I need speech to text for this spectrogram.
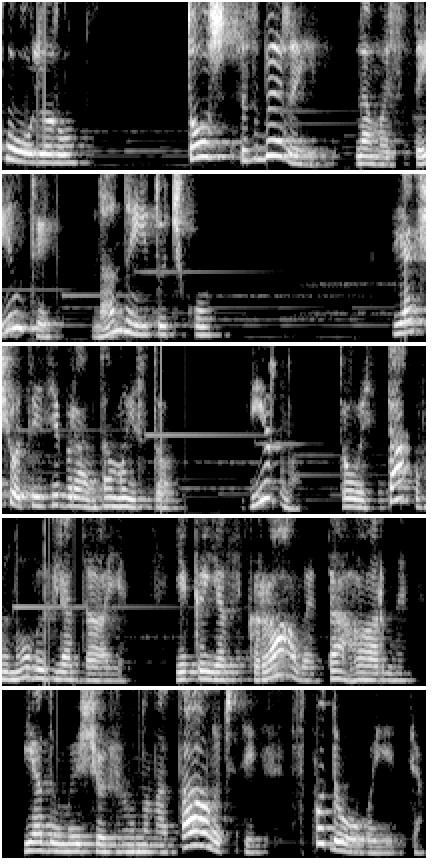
кольору. Тож збери намистинки на ниточку. Якщо ти зібрав намисто вірно, то ось так воно виглядає, яке яскраве та гарне. Я думаю, що воно на талочці сподобається.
